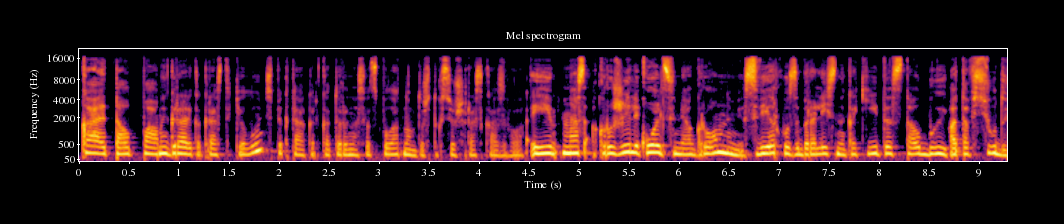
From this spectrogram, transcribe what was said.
такая толпа. Мы играли как раз-таки «Лунь» спектакль, который у нас вот с полотном, то, что Ксюша рассказывала. И нас окружили кольцами огромными, сверху забрались на какие-то столбы, отовсюду,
